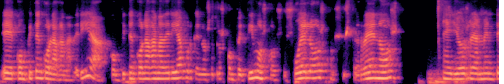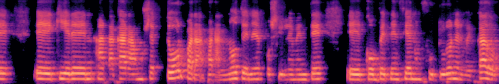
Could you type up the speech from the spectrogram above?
eh, compiten con la ganadería. Compiten con la ganadería porque nosotros competimos con sus suelos, con sus terrenos. Ellos realmente eh, quieren atacar a un sector para, para no tener posiblemente eh, competencia en un futuro en el mercado.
